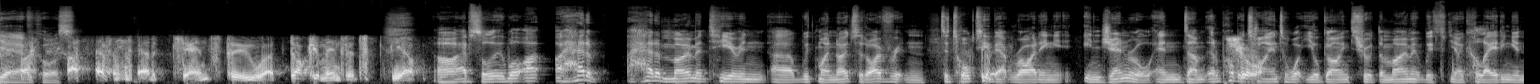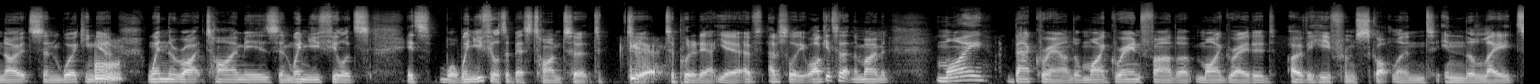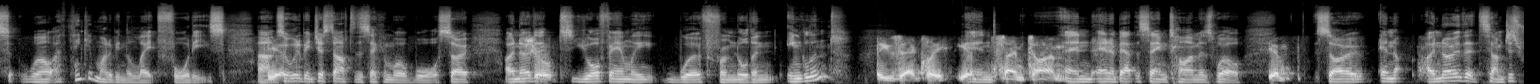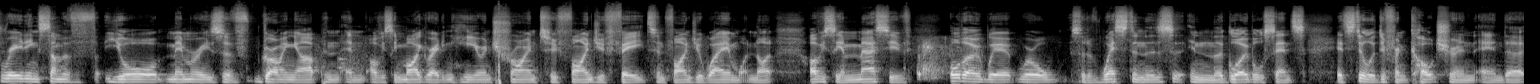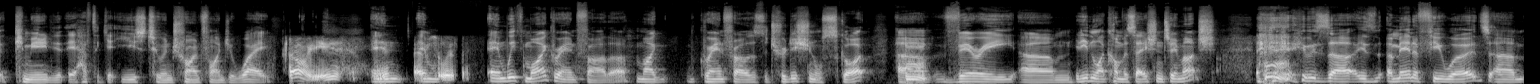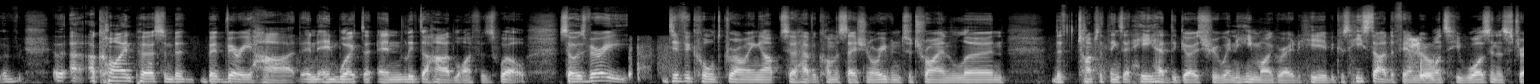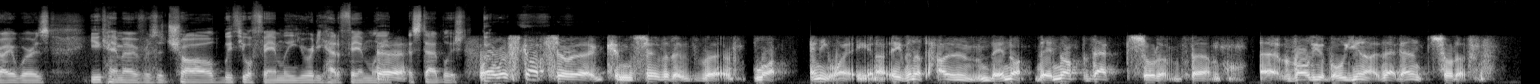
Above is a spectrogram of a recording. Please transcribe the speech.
Yeah, of course. I, I haven't had a chance to uh, document it. Yeah. Oh, absolutely. Well, I, I had a I had a moment here in uh, with my notes that I've written to talk to you about writing in general, and um, it'll probably sure. tie into what you're going through at the moment with you know collating your notes and working mm. out when the right time is and when you feel it's it's well when you feel it's the best time to to to, yeah. to put it out. Yeah, absolutely. Well, I'll get to that in a moment. My background, or my grandfather migrated over here from Scotland in the late, well, I think it might have been the late 40s. Um, yeah. So it would have been just after the Second World War. So I know sure. that your family were from Northern England. Exactly. Yeah. Same time. And and about the same time as well. Yep. So, and I know that I'm just reading some of your memories of growing up and, and obviously migrating here and trying to find your feet and find your way and whatnot. Obviously, a massive although we're we're all sort of Westerners in the global sense, it's still a different culture and and uh, community that you have to get used to and try and find your way. Oh yeah, And yeah, absolutely. and with my grandfather, my grandfather is a traditional Scot, uh, very. Um, he didn't like conversation too much. he was uh, he's a man of few words, um, a, a kind person, but but very hard, and, and worked and lived a hard life as well. So it was very difficult growing up to have a conversation or even to try and learn the types of things that he had to go through when he migrated here because he started a family Sure. once he was in Australia, whereas you came over as a child with your family, you already had a family Yeah. established. Well, the Scots are a conservative uh, lot anyway. You know, even at home, they're not they're not that sort of um, uh, voluble. You know, they don't sort of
